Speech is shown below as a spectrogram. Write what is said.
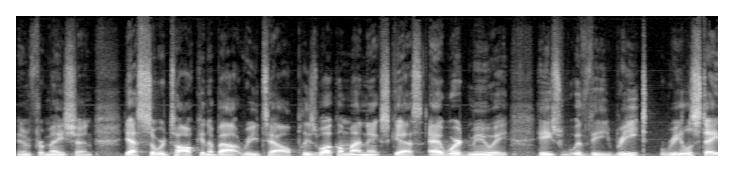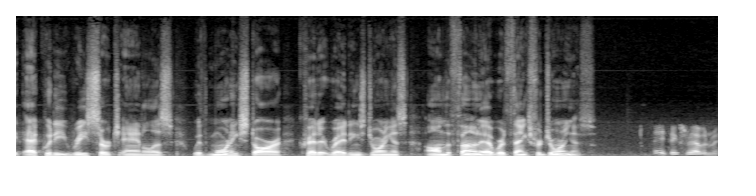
information. Yes, so we're talking about retail. Please welcome my next guest, Edward Mui. He's with the REIT Real Estate Equity Research Analyst with Morningstar Credit Ratings, joining us on the phone. Edward, thanks for joining us. Hey, thanks for having me.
